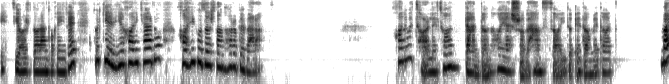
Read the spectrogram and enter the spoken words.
احتیاج دارند و غیره تو گریه خواهی کرد و خواهی گذاشت آنها را ببرند. خانم تارلتون دندانهایش را به هم سایید و ادامه داد. من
